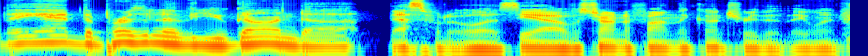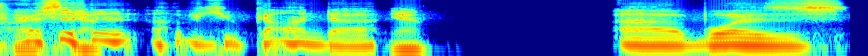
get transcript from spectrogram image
they had the president of Uganda, That's what it was. Yeah. I was trying to find the country that they went to. president of Uganda, Yeah. uh, was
